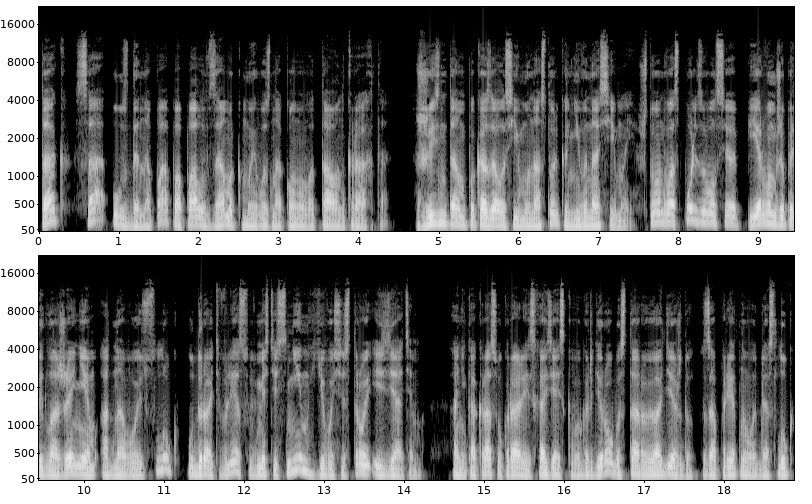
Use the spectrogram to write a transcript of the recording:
Так Са Узданапа попал в замок моего знакомого Таункрахта. Жизнь там показалась ему настолько невыносимой, что он воспользовался первым же предложением одного из слуг удрать в лес вместе с ним, его сестрой и зятем – они как раз украли из хозяйского гардероба старую одежду, запретного для слуг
